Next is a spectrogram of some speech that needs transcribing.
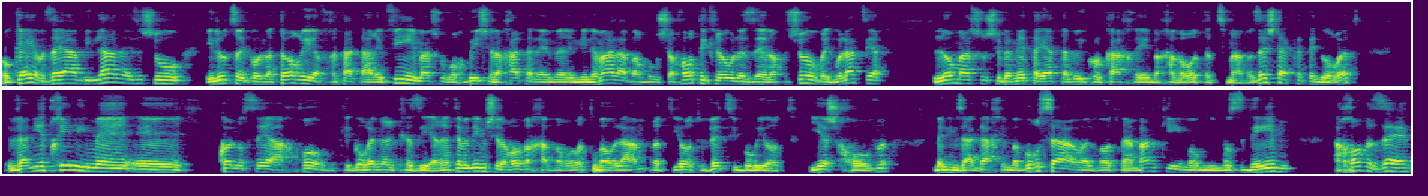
אוקיי? אבל זה היה בגלל איזשהו אילוץ רגולטורי, הפחתת תעריפים, משהו רוחבי שנחת עליהם מלמעלה, ברבור שחור תקראו לזה, לא חשוב, רגולציה, לא משהו שבאמת היה תלוי כל כך אה, בחברות עצמם. אז זה שתי הקטגוריות, ואני אתחיל עם אה, אה, כל נושא החוב כגורם מרכזי. הרי אתם יודעים שלרוב החברות בעולם, פרטיות וציבוריות, יש חוב, בין אם זה אג"חים בבורסה, או הלוואות מהבנקים, או ממוסדיים. החוב הזה,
